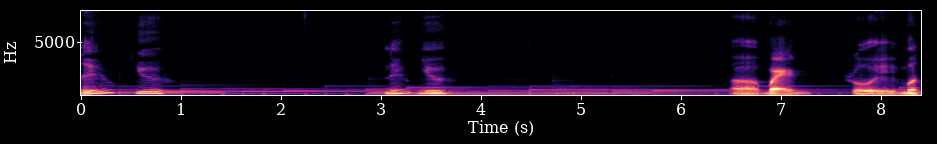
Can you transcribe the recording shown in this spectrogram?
nếu như nếu như uh, bạn rồi mình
